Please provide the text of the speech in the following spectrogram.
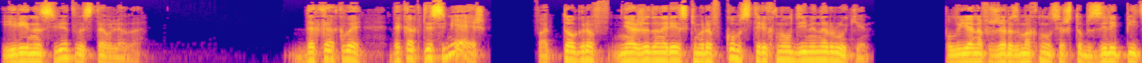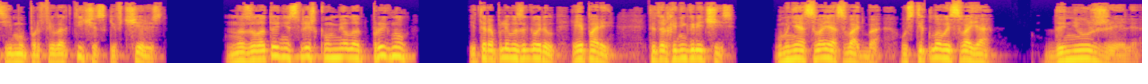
Ирина свет выставляла? «Да как вы... Да как ты смеешь?» Фотограф неожиданно резким рывком стряхнул Димины руки. Полуянов уже размахнулся, чтобы залепить ему профилактически в челюсть, но Золотой не слишком умело отпрыгнул и торопливо заговорил. «Эй, парень, ты только не горячись. У меня своя свадьба, у Стекловой своя». «Да неужели?»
